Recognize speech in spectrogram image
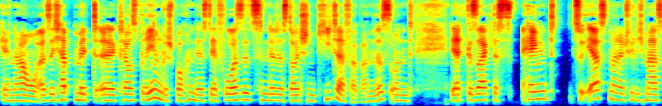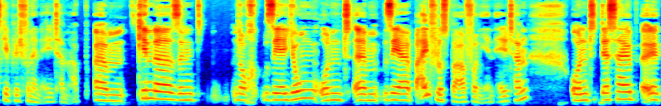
Genau, also ich habe mit äh, Klaus Brehm gesprochen, der ist der Vorsitzende des Deutschen Kita-Verbandes und der hat gesagt, das hängt zuerst mal natürlich maßgeblich von den Eltern ab. Ähm, Kinder sind noch sehr jung und ähm, sehr beeinflussbar von ihren Eltern und deshalb äh,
